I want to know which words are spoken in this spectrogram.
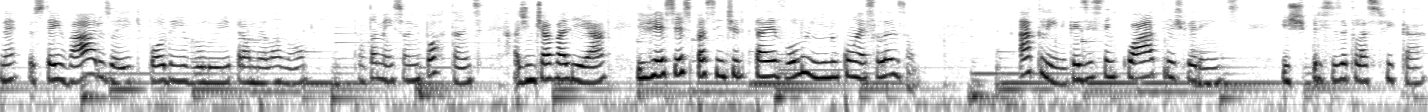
né, eu citei vários aí que podem evoluir para um melanoma então também são importantes a gente avaliar e ver se esse paciente está evoluindo com essa lesão. A clínica, existem quatro diferentes que a gente precisa classificar,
